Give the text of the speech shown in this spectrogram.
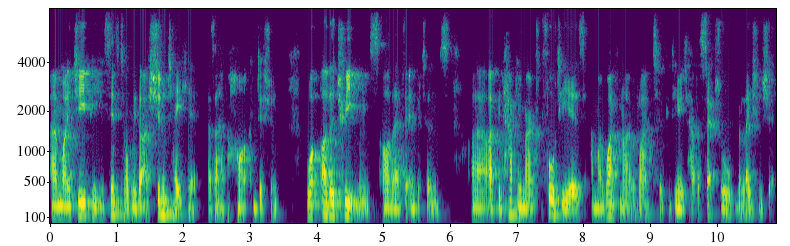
And my GP has since told me that I shouldn't take it as I have a heart condition. What other treatments are there for impotence? Uh, I've been happily married for 40 years, and my wife and I would like to continue to have a sexual relationship.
